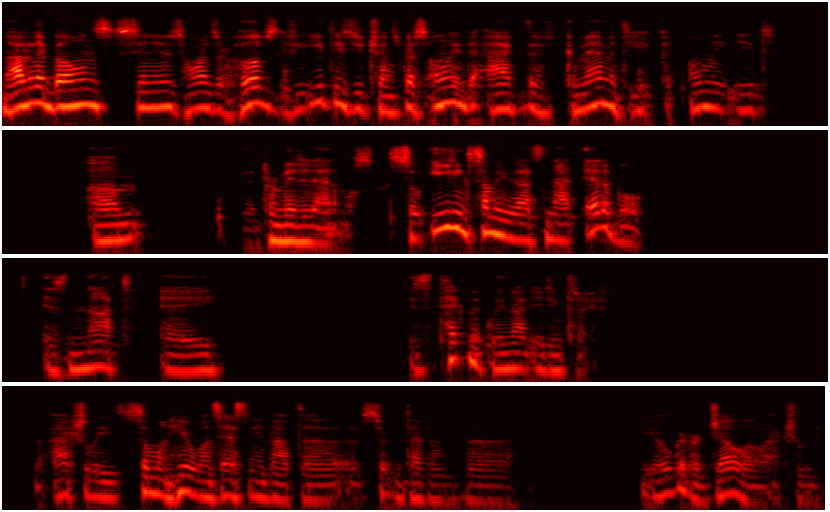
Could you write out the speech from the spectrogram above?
Not of their bones, sinews, horns, or hooves. If you eat these, you transgress only the act of commandment to eat, only eat um, permitted animals. So eating something that's not edible is not a is technically not eating treif. Actually, someone here once asked me about a certain type of uh, yogurt or jello, actually,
